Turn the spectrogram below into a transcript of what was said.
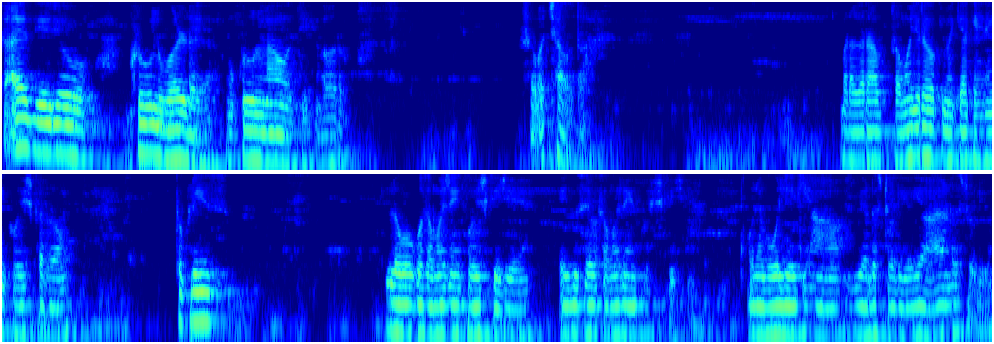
शायद ये जो क्रूल वर्ल्ड है, वो क्रूल ना होती और सब अच्छा होता। बट अगर आप समझ रहे हो कि मैं क्या कहने की कोशिश कर रहा हूँ तो प्लीज़ लोगों को समझने की कोशिश कीजिए। एक दूसरे को समझने की कोशिश कीजिए। उन्हें बोलिए कि हाँ वी अंडरस्टूड यू या आई अंडरस्टूड यू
